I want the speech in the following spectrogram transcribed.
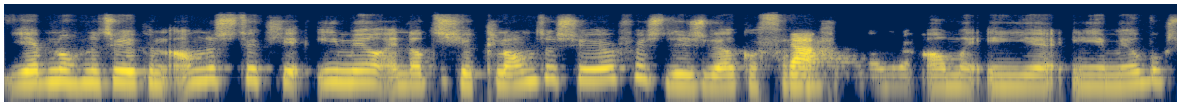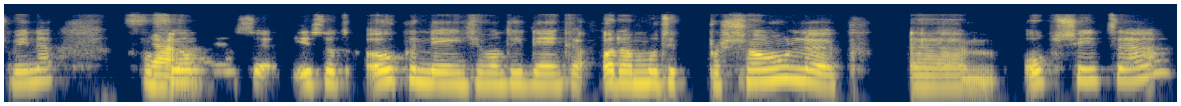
je hebt nog natuurlijk een ander stukje e-mail en dat is je klantenservice. Dus welke vragen komen er allemaal in je, in je mailbox binnen. Voor veel mensen is dat ook een dingetje, want die denken, oh, dan moet ik persoonlijk um, opzitten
